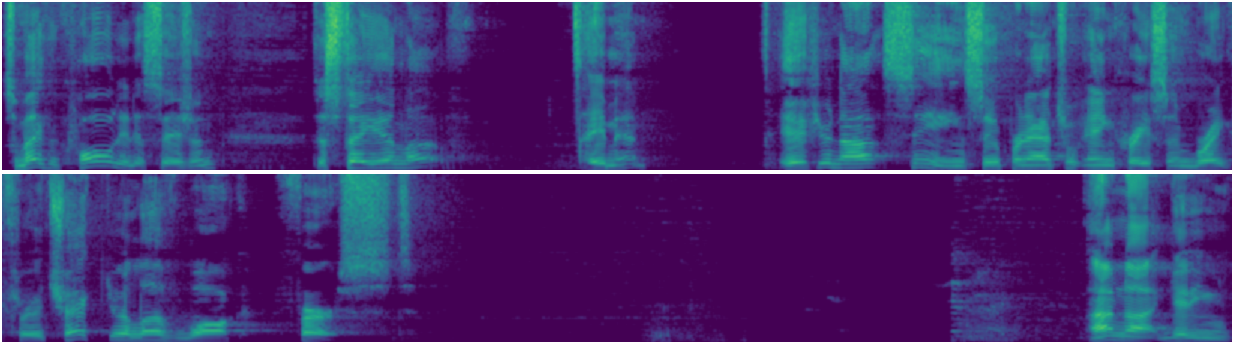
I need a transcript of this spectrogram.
So make a quality decision to stay in love. Amen. If you're not seeing supernatural increase and breakthrough, check your love walk first. I'm not getting,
